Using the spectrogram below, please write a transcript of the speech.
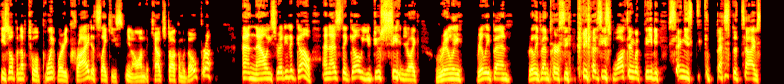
He's opened up to a point where he cried. It's like he's, you know, on the couch talking with Oprah. And now he's ready to go. And as they go, you do see, and you're like, really, really, Ben, really, Ben Percy, because he's walking with Phoebe, saying he's the best of times,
